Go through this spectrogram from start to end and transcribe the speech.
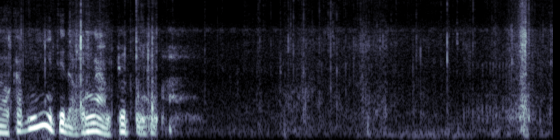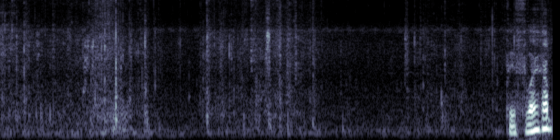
ดอกครับนี่ที่ดอกงามจุดนี่ครับสวยๆครับ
